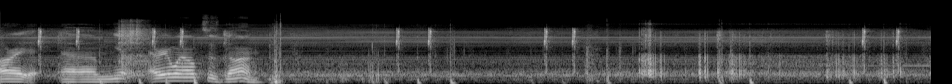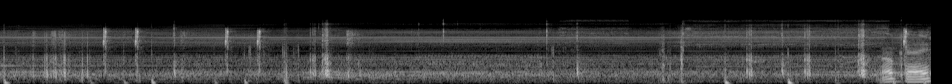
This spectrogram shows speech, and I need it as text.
Alright, um, yep, everyone else is gone. Okay.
